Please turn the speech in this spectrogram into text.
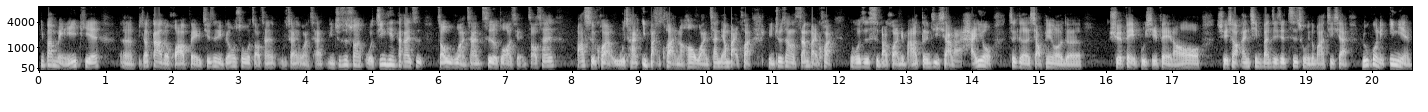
你把每一天呃比较大的花费，其实你不用说我早餐、午餐、晚餐，你就是算我今天大概是早午晚餐吃了多少钱，早餐八十块，午餐一百块，然后晚餐两百块，你就这样三百块或者四百块，你把它登记下来，还有这个小朋友的学费、补习费，然后学校安亲班这些支出，你都把它记下来。如果你一年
